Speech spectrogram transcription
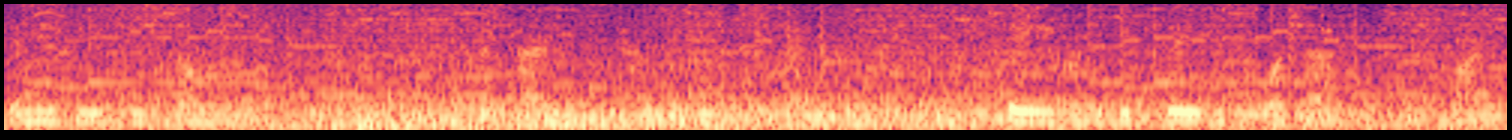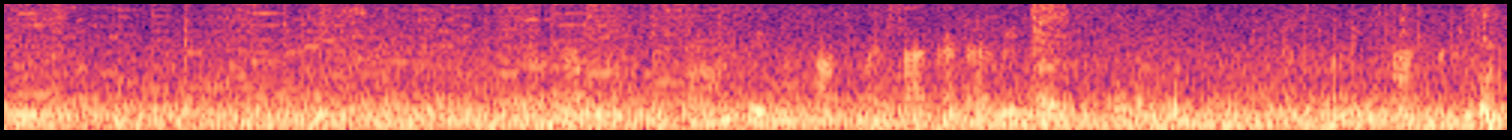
Then maybe do some exercise on the beach stay on the beach, play with the water before I leave the. I want to even pack my bag and I really need to pack.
